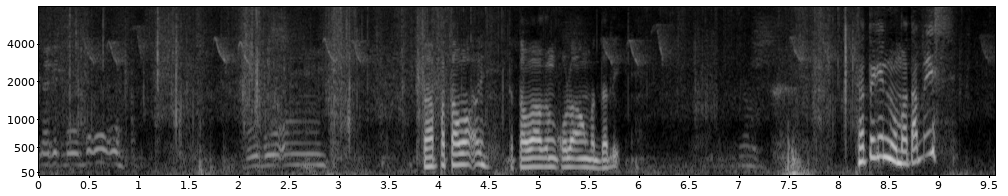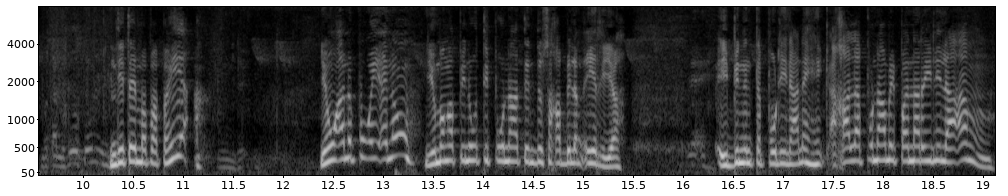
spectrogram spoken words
Nagit bubuo oh. Bubuo ang... Tapatawa eh. Tatawagan ko lang ang madali. Sa tingin mo matamis? Matamis tol. Hindi tayo mapapahiya. Yung ano po ay ano, yung mga pinuti po natin doon sa kabilang area. Ibinenta po din namin. Akala po namin panarili laang.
